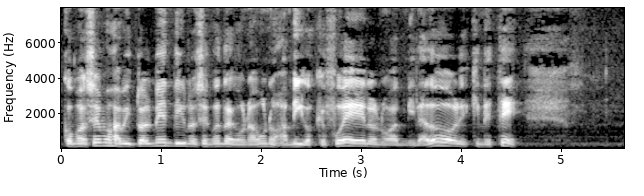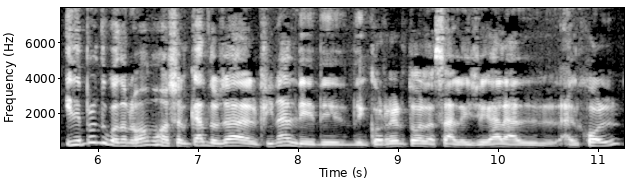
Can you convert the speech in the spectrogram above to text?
como hacemos habitualmente y uno se encuentra con unos amigos que fueron o admiradores, quien esté. Y de pronto cuando nos vamos acercando ya al final de, de, correr toda la sala y llegar al, al hall,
